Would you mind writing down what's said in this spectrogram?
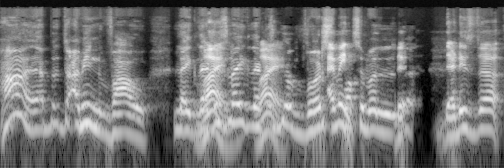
Huh, I mean, wow! Like that Why? is like that is the worst I mean, possible. that is the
